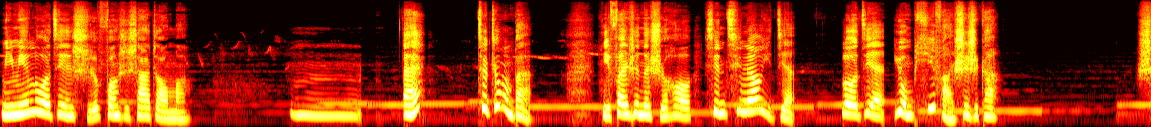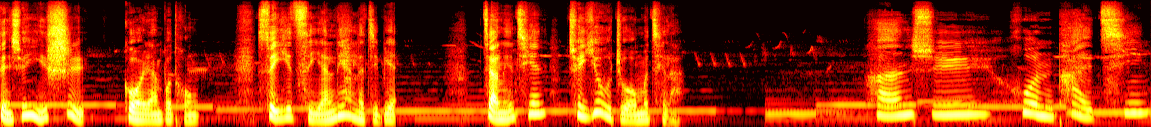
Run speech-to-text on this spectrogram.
明明落剑时方是杀招吗？嗯，哎，就这么办，你翻身的时候先轻撩一剑，落剑用劈法试试看。沈轩一试，果然不同，遂依此言练了几遍。蒋灵谦却又琢磨起来：“含虚混太清，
